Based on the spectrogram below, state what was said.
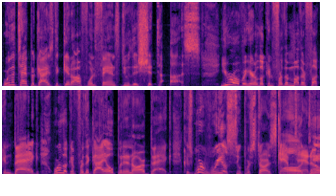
we're the type of guys that get off when fans do this shit to us. You're over here looking for the motherfucking bag. We're looking for the guy opening our bag because we're real superstars, Scamtano.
